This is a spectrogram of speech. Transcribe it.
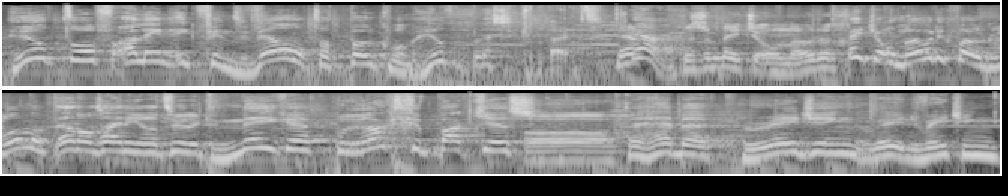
Heel tof. Alleen ik vind wel dat Pokémon heel veel plastic gebruikt. Ja, dat is een beetje onnodig. Beetje onnodig Pokémon. En dan zijn hier natuurlijk negen prachtige pakjes. Oh. We hebben Raging... Ra- Raging...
